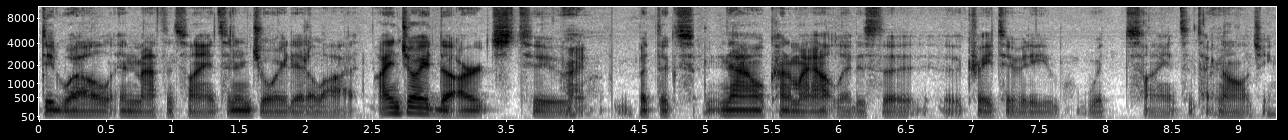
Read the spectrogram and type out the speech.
did well in math and science and enjoyed it a lot. I enjoyed the arts too, Right. but the, now kind of my outlet is the, the creativity with science and technology.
